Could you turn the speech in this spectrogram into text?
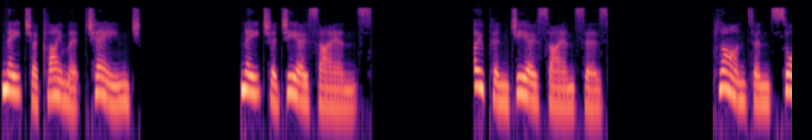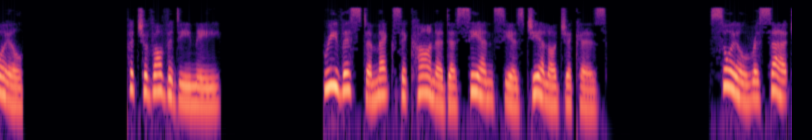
Nature Climate Change. Nature Geoscience. Open Geosciences Plant and soil. Pochvovedenie Revista Mexicana de Ciencias Geológicas. Soil Research.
